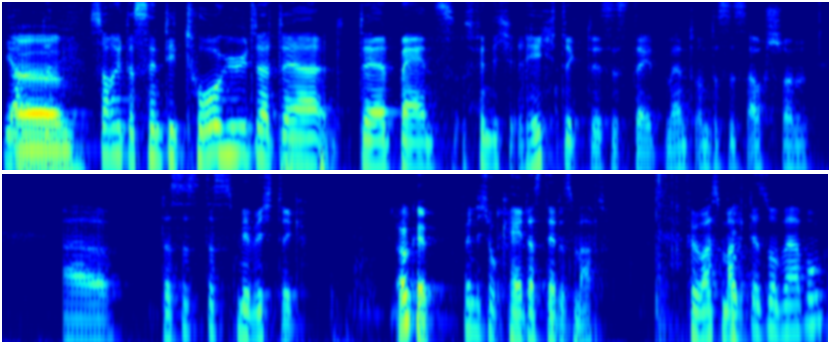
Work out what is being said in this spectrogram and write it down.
Ja, Ähm. sorry, das sind die Torhüter der, der Bands. Das finde ich richtig, dieses Statement. Und das ist auch schon, äh, das, ist, das ist mir wichtig. Okay. Finde ich okay, dass der das macht. Für was macht der so Werbung?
